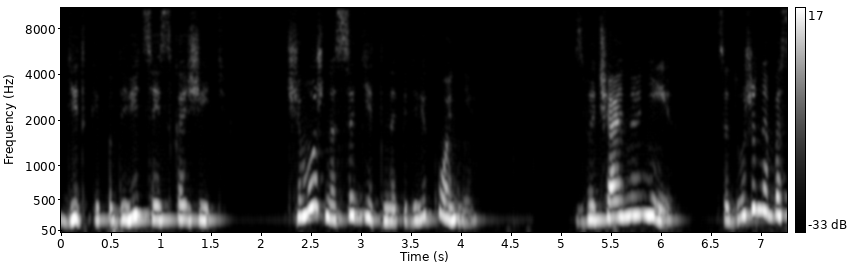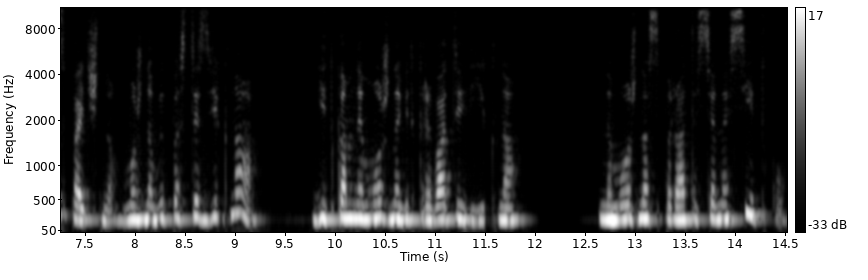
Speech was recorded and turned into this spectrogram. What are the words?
Дітки, подивіться і скажіть, чи можна сидіти на підвіконні? Звичайно, ні. Це дуже небезпечно, можна випасти з вікна. Діткам не можна відкривати вікна, не можна спиратися на сітку.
